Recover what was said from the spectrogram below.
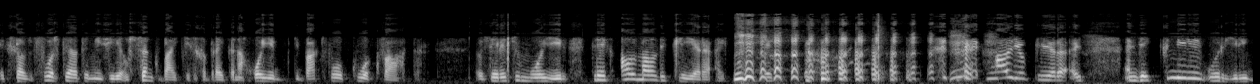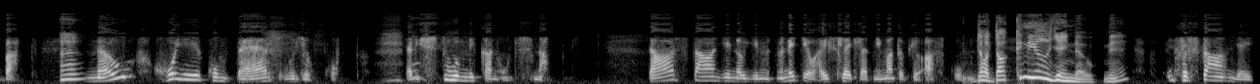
Ek sal voorstel dat jy mens hierdie ou sinkbatjies gebruik en dan gooi jy die bad vol kookwater. Nou sê dit so mooi hier, trek almal die klere uit. trek al jou klere uit en jy kniel oor hierdie bad. Uh. Nou gooi jy 'n kombers oor jou kop dat die stoom nie kan ontsnap nie. Daar staan jy nou, jy moet net jou huis sluit dat niemand op jou afkom. Ja, daar kniel jy nou, né? Verstaan jy?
